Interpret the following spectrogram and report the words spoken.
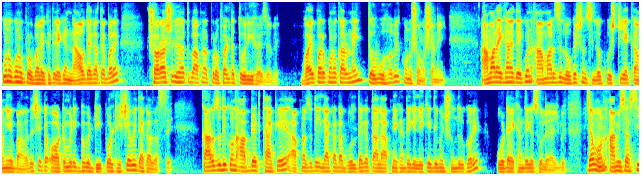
কোনো কোনো প্রোফাইলের ক্ষেত্রে এখানে নাও দেখাতে পারে। সরাসরি হয়তো আপনার প্রোফাইলটা তৈরি হয়ে যাবে। ভয় পাওয়ার কোনো কারণ নেই, তবু হবে কোনো সমস্যা নেই। আমার এখানে দেখুন, আমার যে লোকেশন ছিল কুষ্টিয়া, কাউনিয়া, বাংলাদেশ, এটা অটোমেটিকভাবে ডিফল্ট হিসেবেই দেখা যাচ্ছে। কারও যদি কোনো আপডেট থাকে আপনার যদি এলাকাটা ভুল থাকে তাহলে আপনি এখান থেকে লিখে দেবেন সুন্দর করে ওটা এখান থেকে চলে আসবে। যেমন আমি চাচ্ছি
